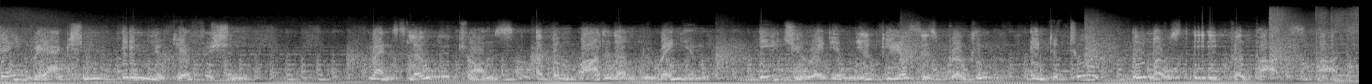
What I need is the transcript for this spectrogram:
Chain reaction in nuclear fission. When slow neutrons are bombarded on uranium, each uranium nucleus is broken into two almost equal parts. parts.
